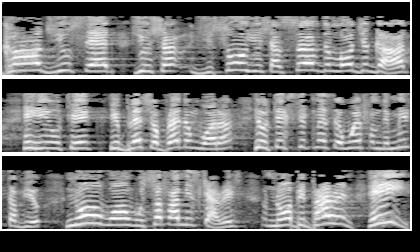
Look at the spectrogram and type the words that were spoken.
God, you said, you shall, you, so you shall serve the Lord your God, and He will take, He'll bless your bread and water, He'll take sickness away from the midst of you. No one will suffer miscarriage, nor be barren. Hey,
